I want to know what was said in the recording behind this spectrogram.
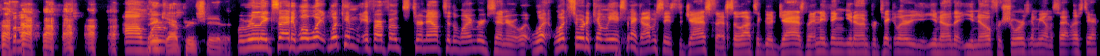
But, um, Thank you. I appreciate it. We're really excited. Well, what what can if our folks turn out to the Weinberg Center? What what what sort of can we expect? Obviously, it's the Jazz Fest, so lots of good jazz. But anything you know in particular, you, you know that you know for sure is going to be on the set list here.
